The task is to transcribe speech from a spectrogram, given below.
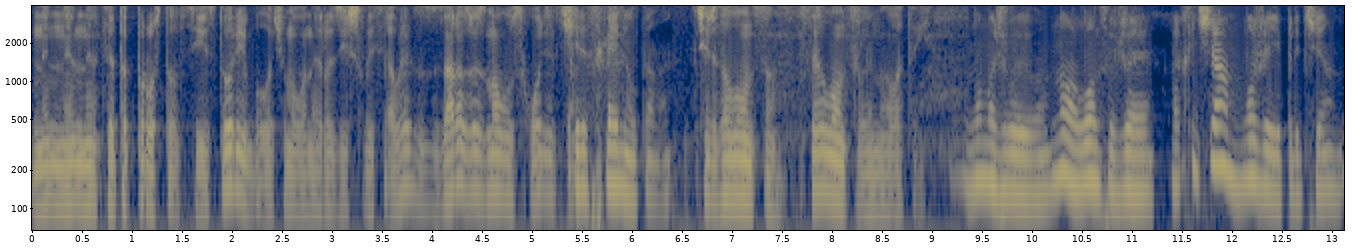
Не не, не це так просто в цій історії було, чому вони розійшлися, але зараз же знову сходяться. Через Хемілтона. Через Алонсо. Все Алонсо винуватий. Ну, можливо. Ну, Алонсо вже. А хоча, може, і причин.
